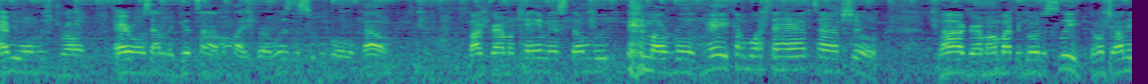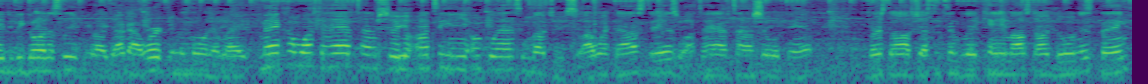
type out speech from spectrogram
Everyone was drunk. Everyone was having a good time. I'm like, bro, what is the Super Bowl about? My grandma came and stumbled in my room. Hey, come watch the halftime show. Nah, grandma, I'm about to go to sleep. Don't y'all need to be going to sleep? Like, y'all got work in the morning. Like, man, come watch the halftime show. Your auntie and your uncle asking about you. So I went downstairs, watched the halftime show with them. First off, Justin Timberlake came out, started doing his thing.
